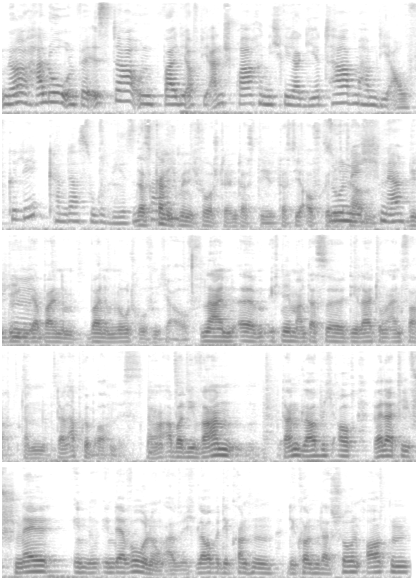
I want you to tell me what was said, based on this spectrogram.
ne, hallo und wer ist da? Und weil die auf die Ansprache nicht reagiert haben, haben die aufgelegt. Kann das so gewesen Das sein? kann ich mir nicht vorstellen, dass die, dass die aufgelegt So nicht, haben. ne? Die liegen ja bei einem, bei einem Notruf nicht auf. Nein, ähm, ich nehme an, dass äh, die Leitung einfach dann, dann abgebrochen ist. Ja, aber die waren dann, glaube ich, auch relativ schnell in, in der Wohnung. Also ich glaube, die konnten, die konnten das schon orten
